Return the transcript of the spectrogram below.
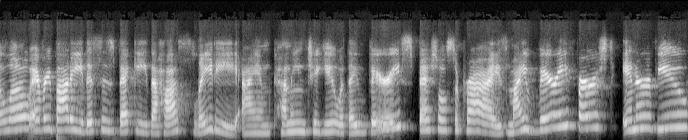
Hello, everybody. This is Becky, the Hoss Lady. I am coming to you with a very special surprise. My very first interview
